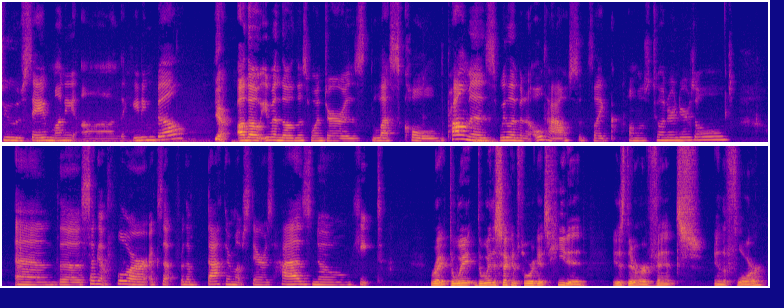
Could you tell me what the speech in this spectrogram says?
to save money on the heating bill. Yeah. Although, even though this winter is less cold, the problem is we live in an old house. It's like almost 200 years old. And the second floor, except for the bathroom upstairs, has no heat. Right. The way the way the second floor gets heated is there are vents in the floor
